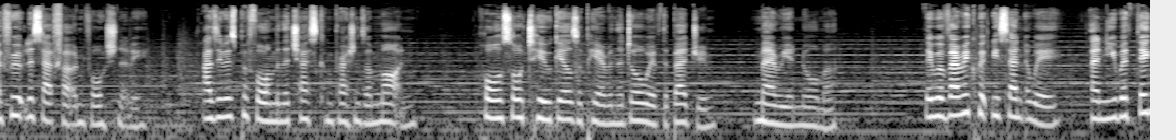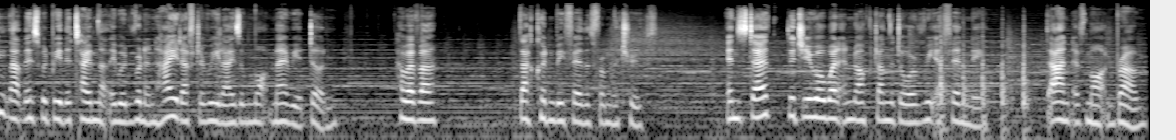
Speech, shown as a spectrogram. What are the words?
a fruitless effort unfortunately. As he was performing the chest compressions on Martin, Hall saw two girls appear in the doorway of the bedroom, Mary and Norma. They were very quickly sent away, and you would think that this would be the time that they would run and hide after realising what Mary had done. However, that couldn't be further from the truth. Instead, the duo went and knocked on the door of Rita Finley, the aunt of Martin Brown.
